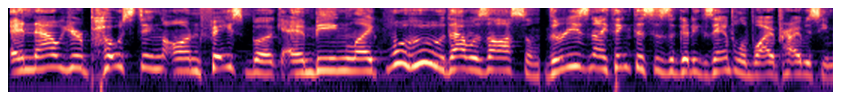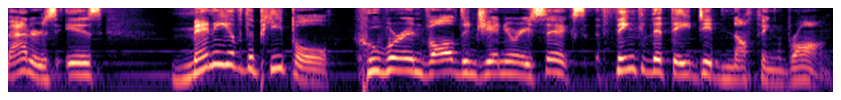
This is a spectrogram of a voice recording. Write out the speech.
and now you're posting on Facebook and being like, woohoo, that was awesome. The reason I think this is a good example of why privacy matters is Many of the people who were involved in January 6th think that they did nothing wrong,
